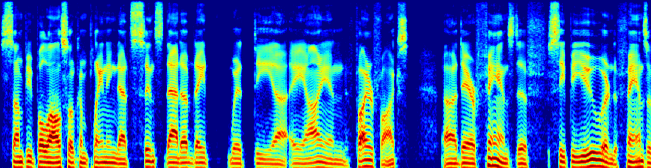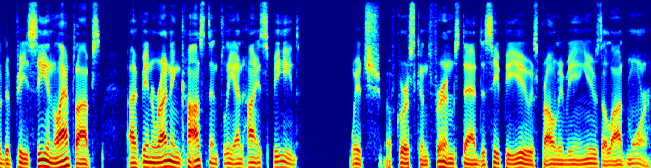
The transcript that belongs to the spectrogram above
Some people also complaining that since that update with the uh, AI and Firefox, uh, their fans, the CPU and the fans of the PC and laptops, I've been running constantly at high speed, which of course confirms that the CPU is probably being used a lot more.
